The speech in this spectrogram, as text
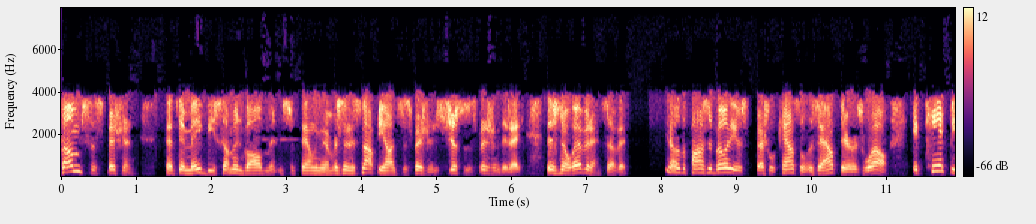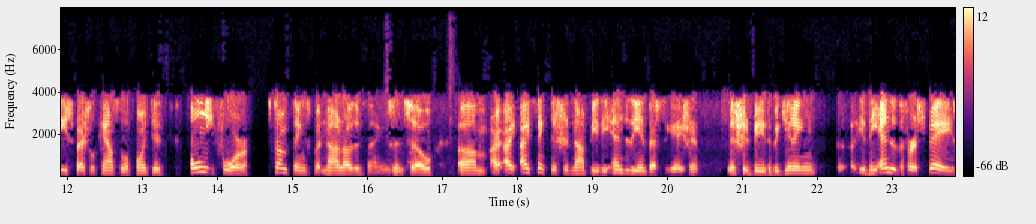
some suspicion that there may be some involvement in some family members, and it's not beyond suspicion. It's just suspicion today. There's no evidence of it. you know, the possibility of special counsel is out there as well. It can't be special counsel appointed only for some things, but not other things. And so um, I, I think this should not be the end of the investigation. This should be the beginning, uh, the end of the first phase,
